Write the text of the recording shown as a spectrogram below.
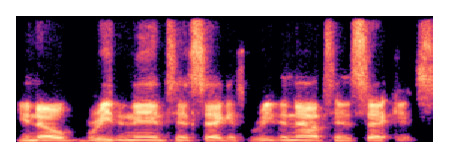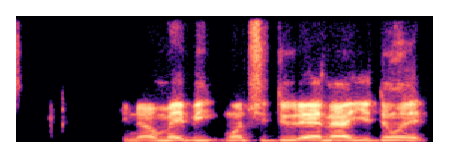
you know, breathing in 10 seconds, breathing out 10 seconds. You know, maybe once you do that, now you're doing it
